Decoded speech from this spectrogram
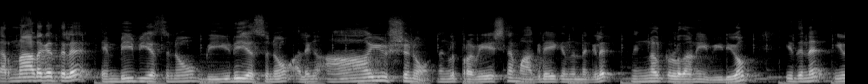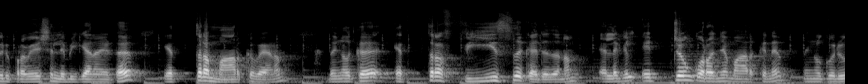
കർണാടകത്തിൽ എം ബി ബി എസിനോ ബി ഡി എസിനോ അല്ലെങ്കിൽ ആയുഷിനോ നിങ്ങൾ പ്രവേശനം ആഗ്രഹിക്കുന്നുണ്ടെങ്കിൽ നിങ്ങൾക്കുള്ളതാണ് ഈ വീഡിയോ. ഇതിന് ഈ ഒരു പ്രവേശനം ലഭിക്കാനായിട്ട് എത്ര മാർക്ക് വേണം? നിങ്ങൾക്ക് എത്ര ഫീസ് കരുതണം അല്ലെങ്കിൽ ഏറ്റവും കുറഞ്ഞ മാർക്കിന് നിങ്ങൾക്കൊരു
